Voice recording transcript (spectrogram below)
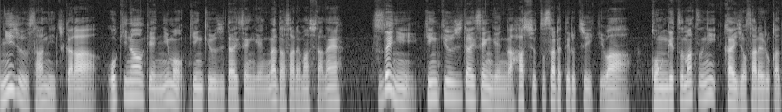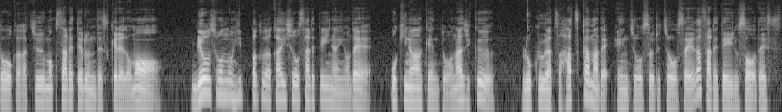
23日から沖縄県にも緊急事態宣言が出されましたね。すでに緊急事態宣言が発出されている地域は今月末に解除されるかどうかが注目されてるんですけれども病床の逼迫が解消されていないので沖縄県と同じく6月20日まで延長する調整がされているそうです。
